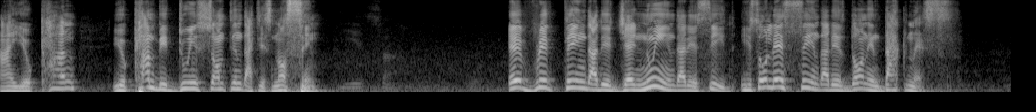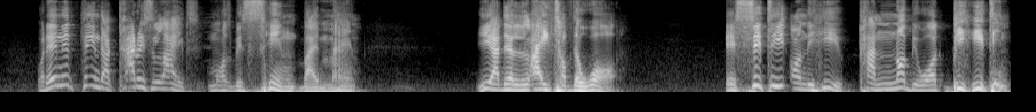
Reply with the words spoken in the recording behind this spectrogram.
And you can you can't be doing something that is not sin. Everything that is genuine, that is sin, is only sin that is done in darkness. But anything that carries light must be seen by man. Ye are the light of the world. A city on the hill cannot be what? Be hidden.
